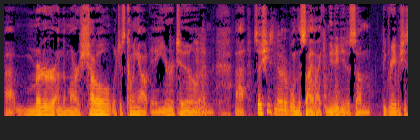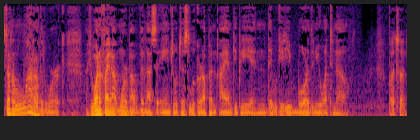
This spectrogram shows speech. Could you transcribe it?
uh, Murder on the Mars Shuttle, which is coming out in a year or 2 and uh, so she's notable in the sci-fi community to some degree. But she's done a lot of other work. If you want to find out more about Vanessa Angel, just look her up on IMDb, and they will give you more than you want to know. But it's a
